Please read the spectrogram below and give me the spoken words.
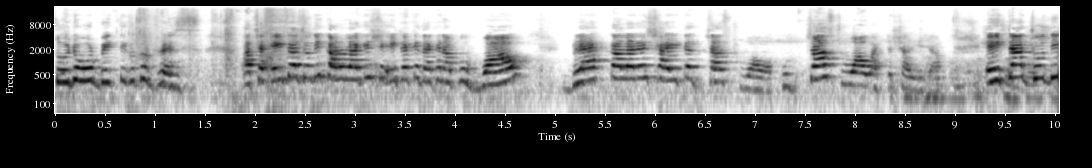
সো এটা ওর ব্যক্তিগত ড্রেস আচ্ছা এইটা যদি কারও লাগে, সে এইটাকে দেখেন আপু ওয়াও ব্ল্যাক কালারের শাড়িটা জাস্ট ওয়াও আপু জাস্ট ওয়াও একটা শাড়িটা এইটা যদি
